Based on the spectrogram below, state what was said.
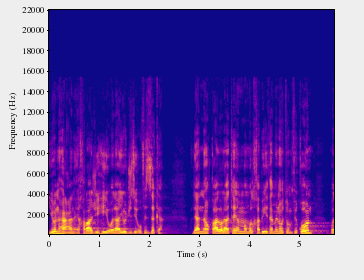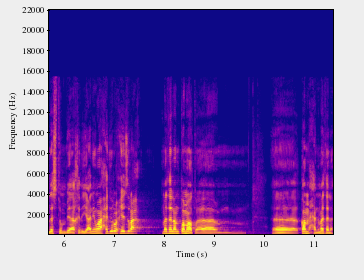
ينهى عن إخراجه ولا يجزئ في الزكاة لأنه قال ولا تيمموا الخبيث منه تنفقون ولستم بآخذه يعني واحد يروح يزرع مثلا طماط قمحا مثلا.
